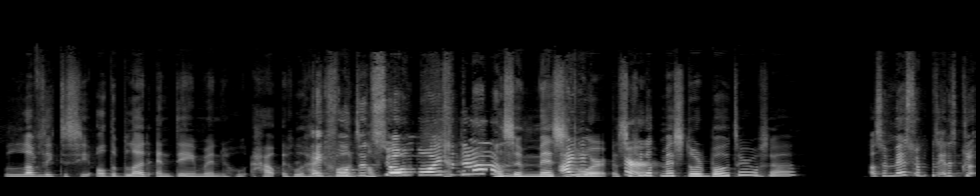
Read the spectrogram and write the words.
lovely to see all the blood en Damon hoe, how, hoe hij ik gewoon vond het als, zo mooi gedaan. als een mes I door. Zag je dat mes door boter of zo? Als een mes boter. En het klo-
